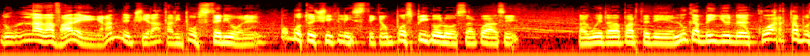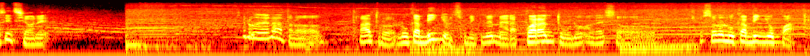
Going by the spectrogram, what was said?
nulla da fare, grande girata di posteriore, un po' motociclistica, un po' spigolosa quasi. La guida da parte di Luca Bigno in quarta posizione. Se non errato, tra l'altro Luca Bigno il suo nickname era 41, adesso c'è solo Luca Bigno 4.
